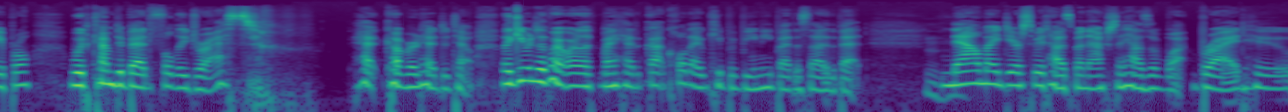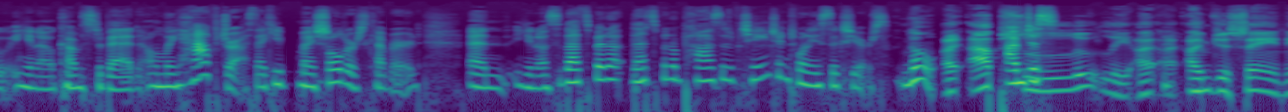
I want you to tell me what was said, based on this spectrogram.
april would come to bed fully dressed head covered head to toe like even to the point where like my head got cold i would keep a beanie by the side of the bed now my dear sweet husband actually has a bride who you know comes to bed only half dressed i keep my shoulders covered and you know so that's been a that's been a positive change in 26 years No, I absolutely. I'm just-. I, I, I'm just saying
